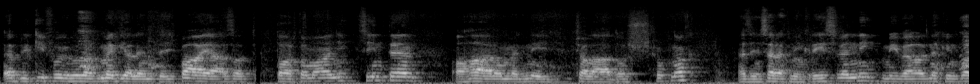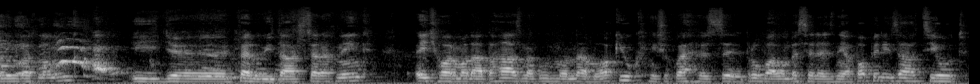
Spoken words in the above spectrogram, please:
Ebből kifolyólag megjelent egy pályázat tartományi szinten, a három meg négy családosoknak. Ezért szeretnénk részt venni, mivel nekünk van ingatlanunk, így felújítást szeretnénk. Egy harmadát a háznak úgymond nem lakjuk, és akkor ehhez próbálom beszerezni a papirizációt,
